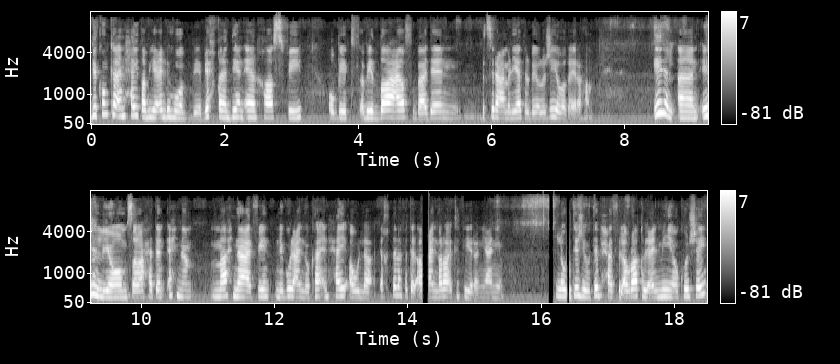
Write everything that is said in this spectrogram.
بيكون كائن حي طبيعي اللي هو بيحقن الدي إن إيه الخاص فيه وبيتضاعف وبعدين بتصير العمليات البيولوجية وغيرها. إلى الآن إلى اليوم صراحة إحنا ما إحنا عارفين نقول عنه كائن حي أو لا. اختلفت الآراء كثيرا. يعني لو تجي وتبحث في الأوراق العلمية وكل شيء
